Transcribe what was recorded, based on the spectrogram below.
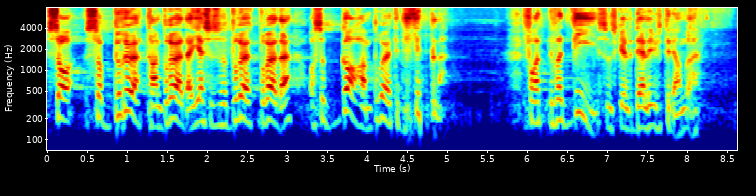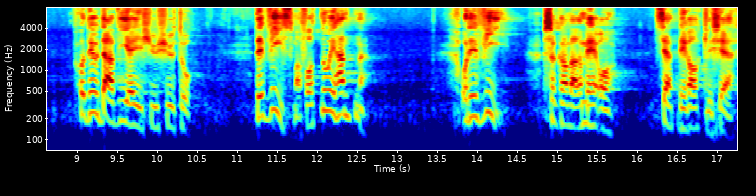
så, så brøt han brødet. Jesus brøt brødet, og så ga han brød til disiplene. For at det var de som skulle dele ut til de andre. Og Det er jo der vi er i 2022. Det er vi som har fått noe i hendene. Og det er vi som kan være med og se at miraklet skjer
